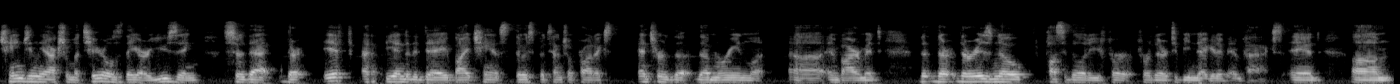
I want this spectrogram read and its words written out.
changing the actual materials they are using, so that if at the end of the day, by chance, those potential products enter the the marine uh, environment, there, there is no possibility for, for there to be negative impacts. And um,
